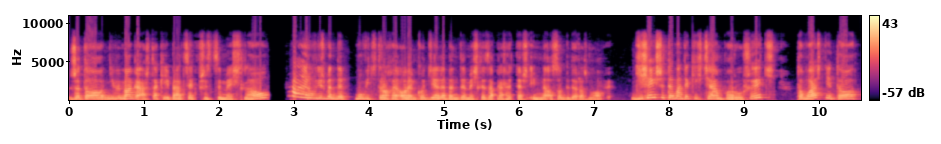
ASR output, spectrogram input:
że to nie wymaga aż takiej pracy, jak wszyscy myślą, ale również będę mówić trochę o rękodziele, będę, myślę, zapraszać też inne osoby do rozmowy. Dzisiejszy temat, jaki chciałam poruszyć, to właśnie to,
